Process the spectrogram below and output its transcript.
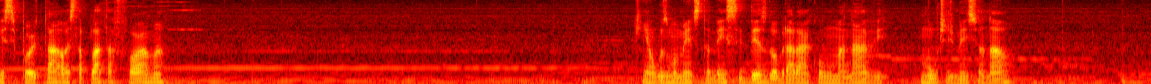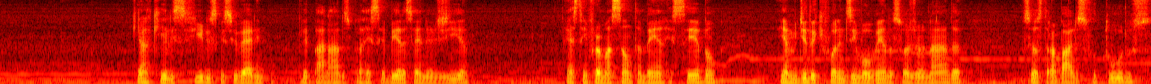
Esse portal, essa plataforma que em alguns momentos também se desdobrará como uma nave multidimensional. Que aqueles filhos que estiverem preparados para receber essa energia, esta informação também a recebam e à medida que forem desenvolvendo a sua jornada, os seus trabalhos futuros,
